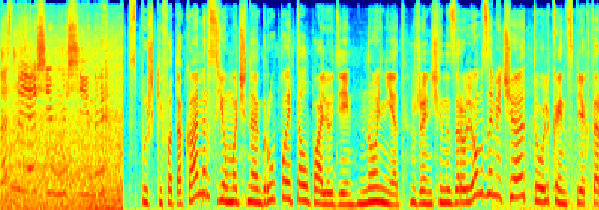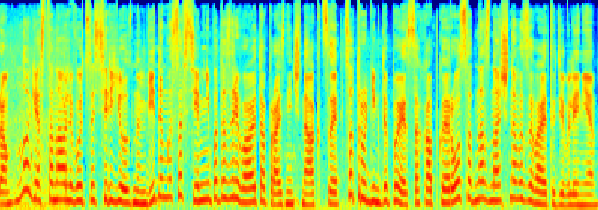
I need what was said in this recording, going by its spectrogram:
Настоящие мужчины. Вспышки фотокамер, съемочная группа и толпа людей. Но нет, женщины за рулем замечают только инспектора. Многие останавливаются с серьезным видом и совсем не подозревают о праздничной акции. Сотрудник ДПС с охапкой роз однозначно вызывает удивление.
